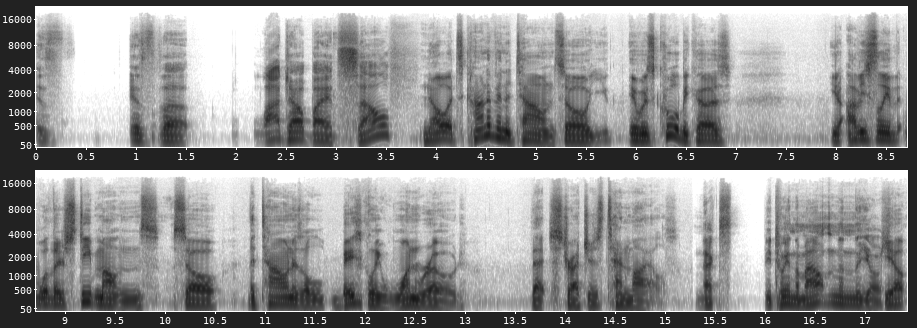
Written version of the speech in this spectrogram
Is is the lodge out by itself? No, it's kind of in a town. So you, it was cool because, you know, obviously, well, there's steep mountains. So the town is a, basically one road that stretches 10 miles. Next between the mountain and the ocean. Yep.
